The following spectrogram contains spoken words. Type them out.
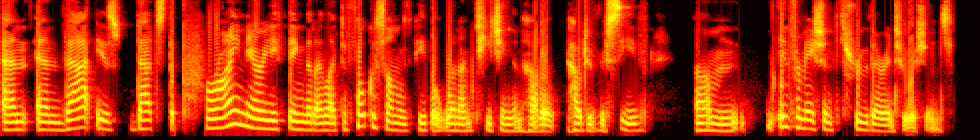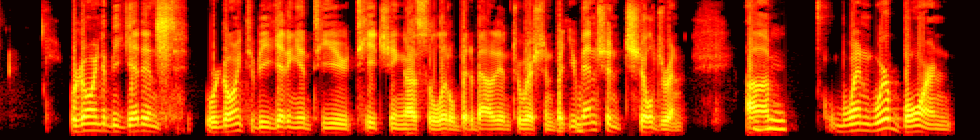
And and that is that's the primary thing that I like to focus on with people when I'm teaching them how to how to receive um, information through their intuitions. We're going to be getting we're going to be getting into you teaching us a little bit about intuition, but you mentioned children. Um, Mhm. When we're born,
